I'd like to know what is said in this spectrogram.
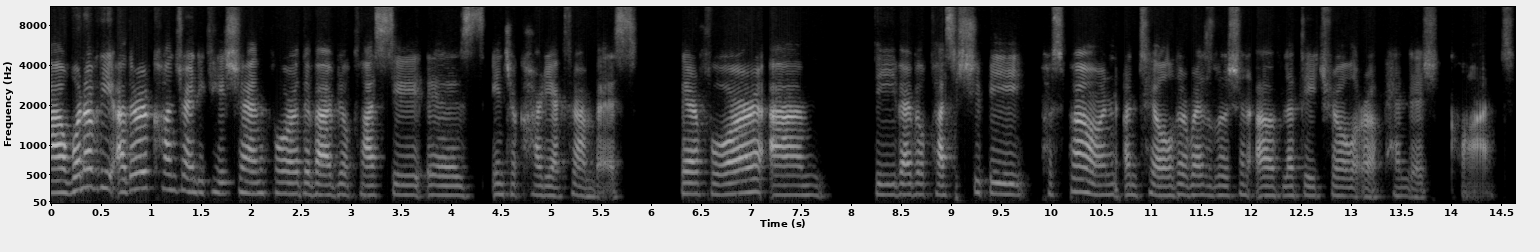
Uh, one of the other contraindication for the valvuloplasty is intracardiac thrombus. Therefore, um, the valvuloplasty should be postponed until the resolution of left atrial or appendage clot.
